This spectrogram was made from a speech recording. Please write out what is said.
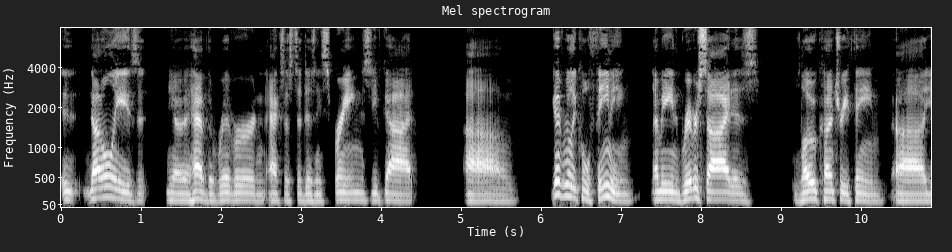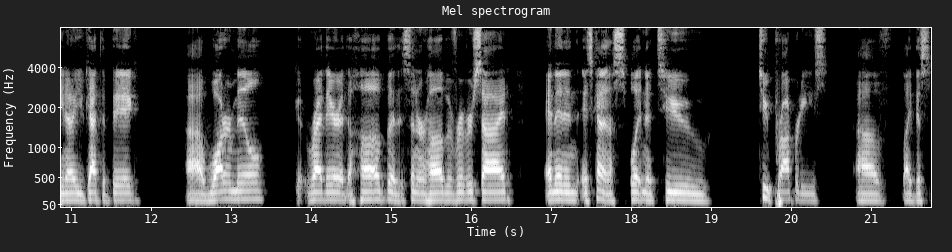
it, not only is it you know have the river and access to Disney Springs, you've got uh, you got really cool theming. I mean, Riverside is low country theme. Uh, you know, you've got the big uh, water mill right there at the hub, at the center hub of Riverside, and then it's kind of split into two two properties of like this.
